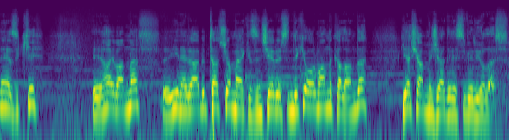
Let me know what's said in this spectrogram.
ne yazık ki e, hayvanlar yine rehabilitasyon merkezinin çevresindeki ormanlık alanda yaşam mücadelesi veriyorlar.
